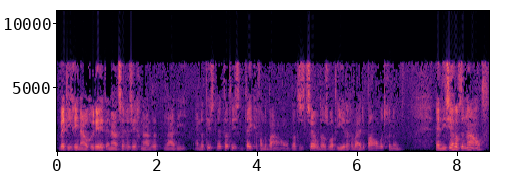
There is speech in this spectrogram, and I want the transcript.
Werd hij geïnaugureerd en had zijn gezicht naar, dat, naar die. En dat is, dat is een teken van de baal. Dat is hetzelfde als wat hier de gewijde paal wordt genoemd. En diezelfde naald,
